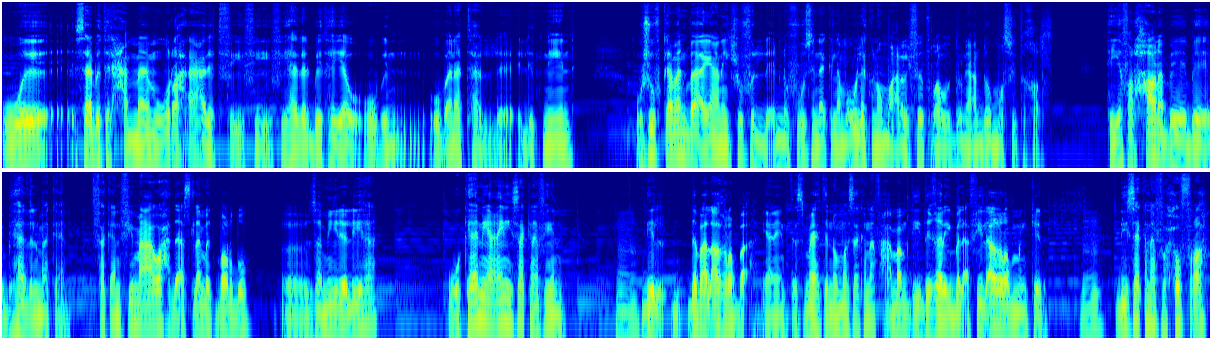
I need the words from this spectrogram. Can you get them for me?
وسابت الحمام وراح قعدت في في في هذا البيت هي وبن وبناتها الاثنين وشوف كمان بقى يعني شوف النفوس هناك لما أقول لك إن هم على الفطرة والدنيا عندهم بسيطة خالص. هي فرحانة ب ب بهذا المكان. فكان في معاه واحدة أسلمت برضه زميلة ليها وكان يا عيني ساكنة فين؟ دي ده بقى الأغرب بقى. يعني أنت سمعت إن هم ساكنة في حمام دي دي غريبة. لا في الأغرب من كده. دي ساكنة في حفرة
